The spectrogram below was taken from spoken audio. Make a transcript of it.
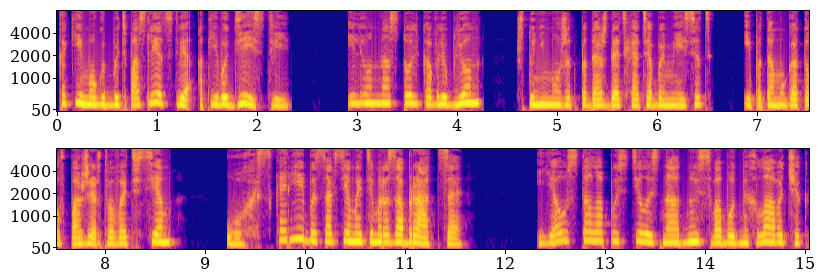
какие могут быть последствия от его действий? Или он настолько влюблен, что не может подождать хотя бы месяц и потому готов пожертвовать всем? Ох, скорее бы со всем этим разобраться. Я устало опустилась на одну из свободных лавочек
